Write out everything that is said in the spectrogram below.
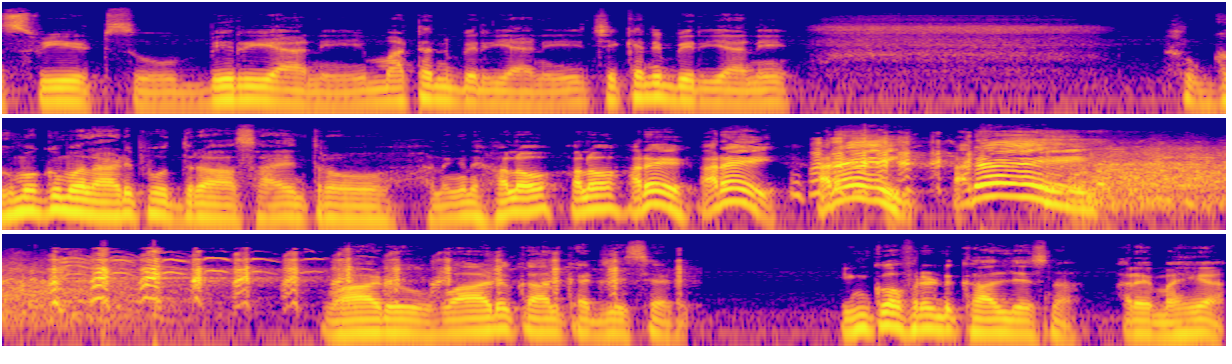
sweets biryani mutton biryani chicken biryani. గుమగుమలాడిపోద్రా సాయంత్రం అనగానే హలో హలో అరే అరే అరే అరే! వాడు వాడు కాల్ కట్ చేశాడు. ఇంకో ఫ్రెండ్ కాల్ చేసిన అరే మహ్య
